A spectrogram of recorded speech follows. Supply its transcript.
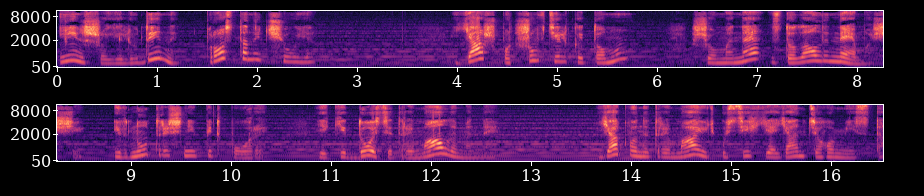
іншої людини просто не чує. Я ж почув тільки тому, що мене здолали немощі і внутрішні підпори які досі тримали мене, як вони тримають усіх яян цього міста,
